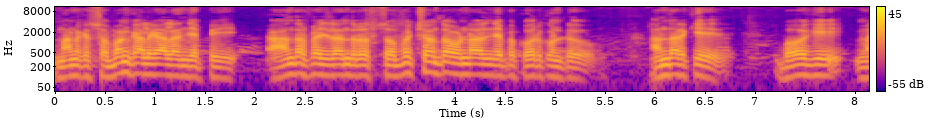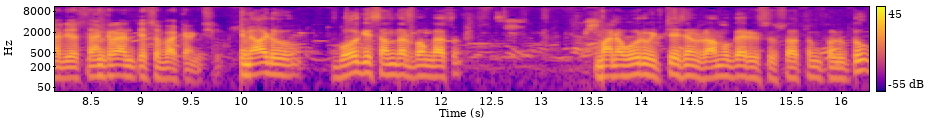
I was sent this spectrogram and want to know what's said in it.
మనకు శుభం కలగాలని చెప్పి ఆంధ్ర ప్రజలందరూ సుభిక్షంతో ఉండాలని చెప్పి కోరుకుంటూ అందరికీ భోగి మరియు సంక్రాంతి శుభాకాంక్షలు. ఈనాడు భోగి సందర్భంగా మన ఊరు విచ్చేసిన రాము గారికి సుస్వాగతం పలుకుతూ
